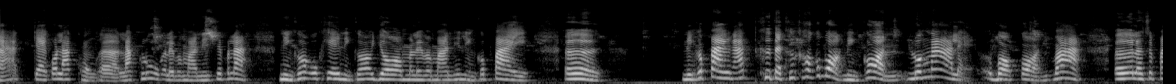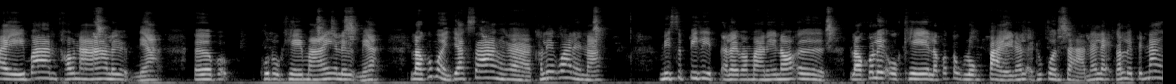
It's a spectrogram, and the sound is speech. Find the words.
นะแกก็รักของเอ่อรักลูกอะไรประมาณนี้ใช่ปะล่ะหนิงก็โอเคหนิงก็ยอมอะไรประมาณนี้หนิงก็ไป เออหนิงก็ไปนะ คือแต่คือเขาก็บอกหนิงก่อนล่วงหน้าแหละ บอกก่อนว่า เออ เราจะไปบ้านเขานะอะไรแบบเนี้ย เออ คุณโอเคไหมอะไรแบบเนี้ย เราก็เหมือนอยากสร้าง อ่าเขาเรียกว่าอะไรนะ มีสปิริตอะไรประมาณนี้เนาะเออเราก็เลยโอเคเราก็ตกลงไปนั่นแหละทุกคนจ๋านั่นแหละก็เลยไปนั่ง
